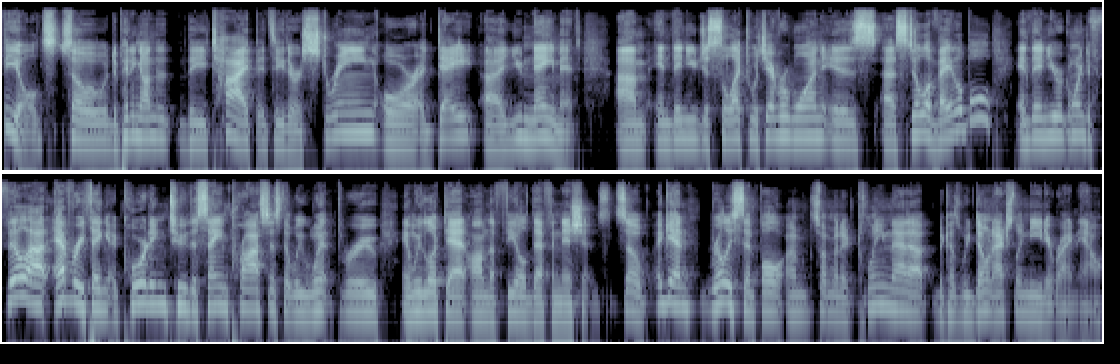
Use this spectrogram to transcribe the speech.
fields. So depending on the, the type, it's either a string or a date, uh, you name it. Um, and then you just select whichever one is uh, still available. And then you're going to fill out everything according to the same process that we went through and we looked at on the field definitions. So again, really simple. Um, so I'm going to clean that up because we don't actually need it right now.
